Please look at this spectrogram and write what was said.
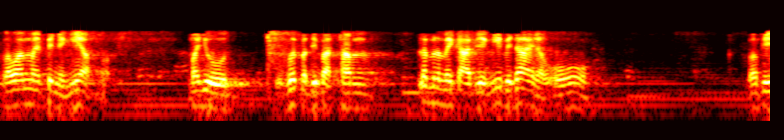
แล้วว่ามันเป็นอย่างเงี้ยมาอยู่เพื่อปฏิบัติธรรมแล้วมันไม่กลายเป็นอย่างนี้ไปได้หรอโอ้บางที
